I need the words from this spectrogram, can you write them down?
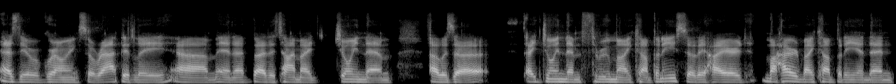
as they were growing, growing so rapidly. Um, and uh, by the time I joined them, I was a uh, I joined them through my company. So they hired hired my company and then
